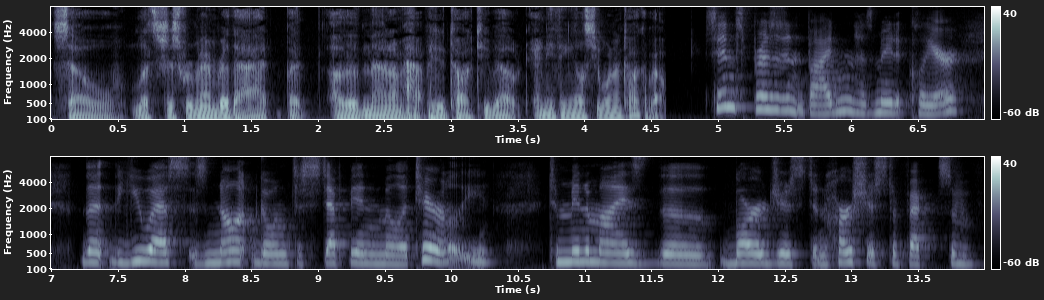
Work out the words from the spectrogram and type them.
So let's just remember that. But other than that, I'm happy to talk to you about anything else you want to talk about. Since President Biden has made it clear that the U.S. is not going to step in militarily to minimize the largest and harshest effects of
